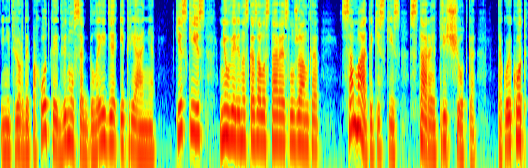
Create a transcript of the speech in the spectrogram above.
и нетвердой походкой двинулся к Глейде и Крианне. «Кис-кис», — неуверенно сказала старая служанка. «Сама ты кис-кис, старая трещотка. Такой кот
